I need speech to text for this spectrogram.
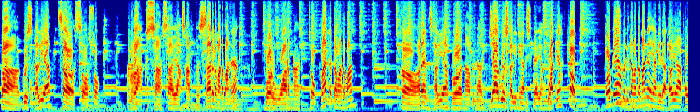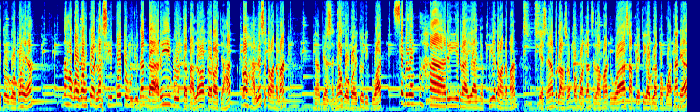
Bagus sekali ya sosok raksasa yang sangat besar teman-teman ya. Berwarna coklat ya teman-teman. Keren sekali ya. Benar-benar jago sekali ini arsitek yang buat ya. Top. Oke ya bagi teman-teman ya yang tidak tahu ya apa itu ogoh-ogoh ya. Nah ogoh-ogoh itu adalah simbol perwujudan dari buta kalau atau roh jahat Roh halus ya teman-teman. Nah biasanya ogoh-ogoh itu dibuat sebelum hari raya nyepi ya teman-teman. Biasanya berlangsung pembuatan selama 2-3 bulan pembuatan ya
